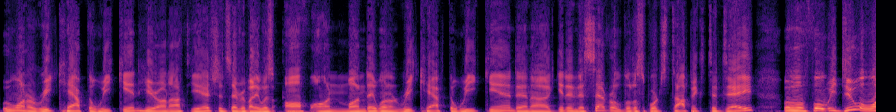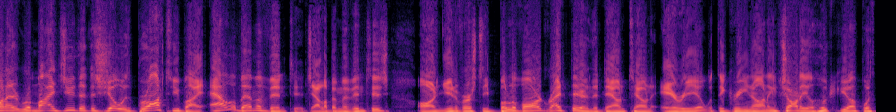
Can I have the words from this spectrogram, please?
We want to recap the weekend here on Off the Edge since everybody was off on Monday. We want to recap the weekend and uh, get into several little sports topics today. But before we do, I want to remind you that the show is brought to you by Alabama Vintage. Alabama Vintage on University Boulevard, right there in the downtown area with the green awning. Charlie will hook you up with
